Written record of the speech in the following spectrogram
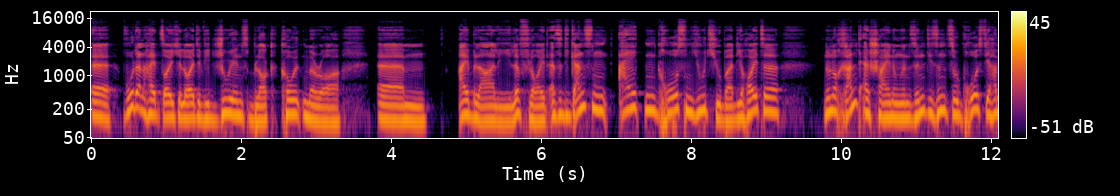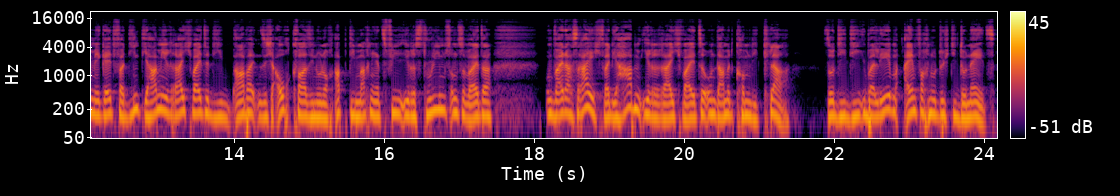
äh, wo dann halt solche Leute wie Julians Blog, Cold Mirror, ähm, Iblali, LeFloid, also die ganzen alten großen YouTuber, die heute nur noch Randerscheinungen sind, die sind so groß, die haben ihr Geld verdient, die haben ihre Reichweite, die arbeiten sich auch quasi nur noch ab, die machen jetzt viel ihre Streams und so weiter. Und weil das reicht, weil die haben ihre Reichweite und damit kommen die klar. So, die, die überleben einfach nur durch die Donates.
